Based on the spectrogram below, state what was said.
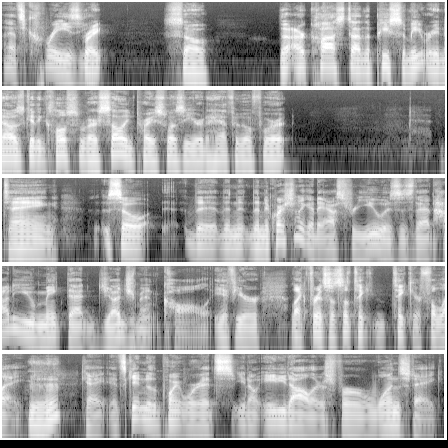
That's crazy. Right. So the our cost on the piece of meat right now is getting close to what our selling price was a year and a half ago for it. Dang. So the the the the question I got to ask for you is is that how do you make that judgment call if you're like for instance let's take take your filet mm-hmm. okay it's getting to the point where it's you know eighty dollars for one steak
